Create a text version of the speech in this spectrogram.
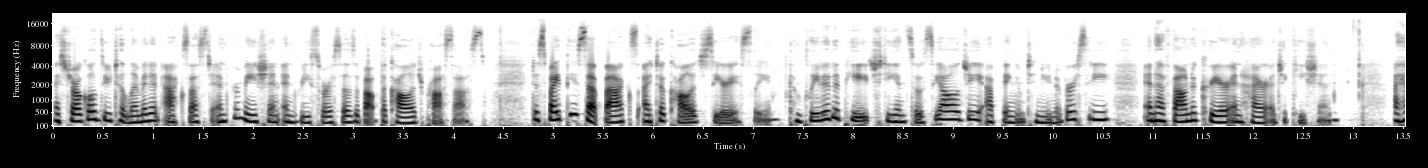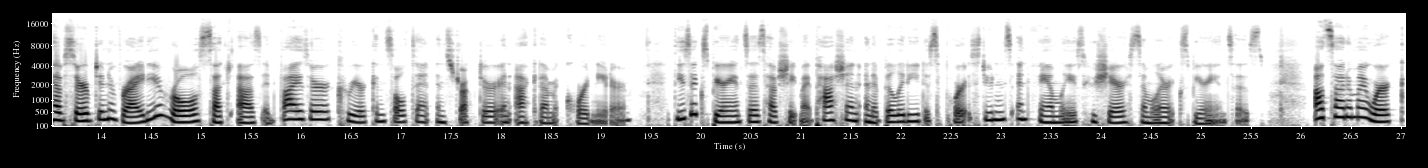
I struggled due to limited access to information and resources about the college process. Despite these setbacks, I took college seriously, completed a PhD in sociology at Binghamton University, and have found a career in higher education. I have served in a variety of roles such as advisor, career consultant, instructor, and academic coordinator. These experiences have shaped my passion and ability to support students and families who share similar experiences. Outside of my work,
